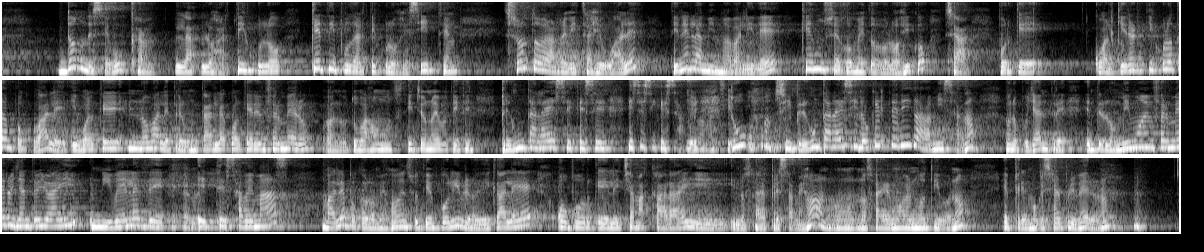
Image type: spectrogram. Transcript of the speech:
dónde se buscan los artículos, qué tipo de artículos existen. ¿Son todas las revistas iguales? ¿Tienen la misma validez? ¿Qué es un sesgo metodológico? O sea, porque cualquier artículo tampoco vale. Igual que no vale preguntarle a cualquier enfermero, cuando tú vas a un sitio nuevo te dicen, pregúntale a ese que ese, ese sí que sabe. Tú, sí, pregúntale a ese y lo que él te diga a misa, ¿no? Bueno, pues ya entre, entre los mismos enfermeros, ya entre ellos hay niveles de este sabe más, ¿vale? Porque a lo mejor en su tiempo libre lo dedica a leer o porque le echa más cara y, lo sabe expresar mejor, no, no sabemos el motivo, ¿no? Esperemos que sea el primero, ¿no?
